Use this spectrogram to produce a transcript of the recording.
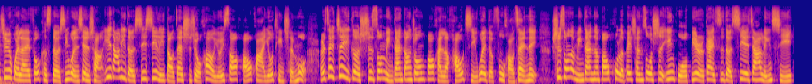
继续回来，Focus 的新闻现场，意大利的西西里岛在十九号有一艘豪华游艇沉没，而在这个失踪名单当中，包含了好几位的富豪在内。失踪的名单呢，包括了被称作是英国比尔盖茨的企业家林奇，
